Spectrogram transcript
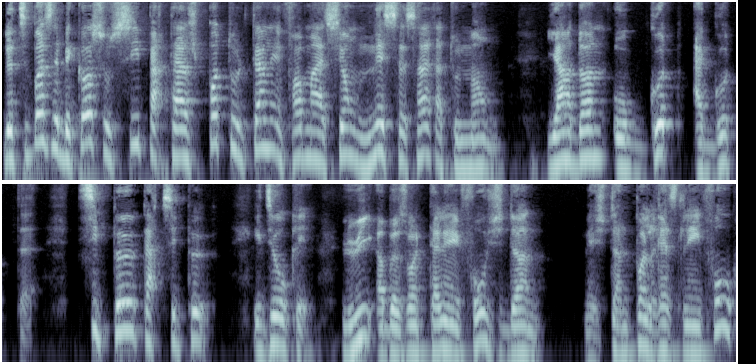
Le Tibos et aussi partage pas tout le temps l'information nécessaire à tout le monde. Il en donne au goutte à goutte, petit peu par petit peu. Il dit, OK, lui a besoin de telle info, j'y donne. Mais je ne donne pas le reste de l'info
